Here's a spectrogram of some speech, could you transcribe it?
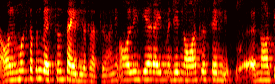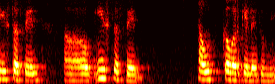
ऑलमोस्ट आपण वेस्टर्न साईडला राहतोय. आणि ऑल इंडिया राईड म्हणजे नॉर्थ असेल नॉर्थ ईस्ट असेल ईस्ट असेल साऊथ कव्हर केलंय तुम्ही.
